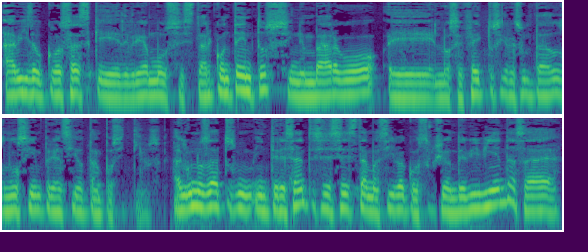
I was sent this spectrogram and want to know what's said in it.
Ha habido cosas que deberíamos estar contentos, sin embargo, eh, los efectos y resultados no siempre han sido tan positivos. Algunos datos interesantes es esta masiva construcción de viviendas. Ha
